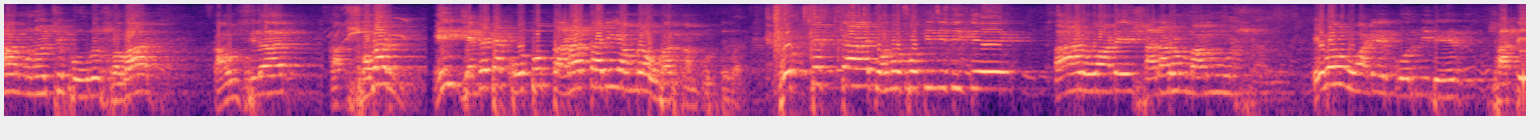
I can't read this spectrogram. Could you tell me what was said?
আমার মনে হচ্ছে পৌরসভা কাউন্সিলর সবার এই জায়গাটা কত তাড়াতাড়ি আমরা ওভারকাম করতে পারি। প্রত্যেকটা জনপ্রতিনিধিকে তার ওয়ার্ডে সাধারণ মানুষ এবং ওয়ার্ডের কর্মীদের সাথে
